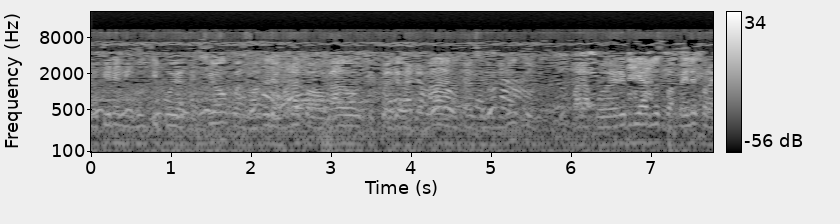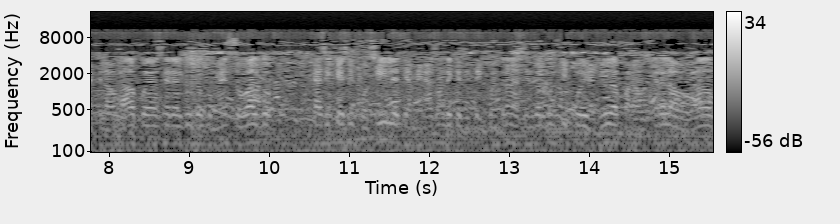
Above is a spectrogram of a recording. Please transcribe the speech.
no tienen ningún tipo de atención, cuando vas a llamar a tu abogado te cuelgan la llamada, no te hacen un minuto, para poder enviar los papeles para que el abogado pueda hacer algún documento o algo, casi que es imposible, te amenazan de que si te encuentran haciendo algún tipo de ayuda para buscar el abogado,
